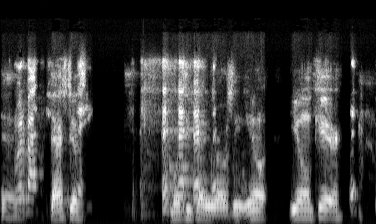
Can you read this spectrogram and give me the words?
Yeah. What about you? That's just- What you think, Rosie? You don't you don't care?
